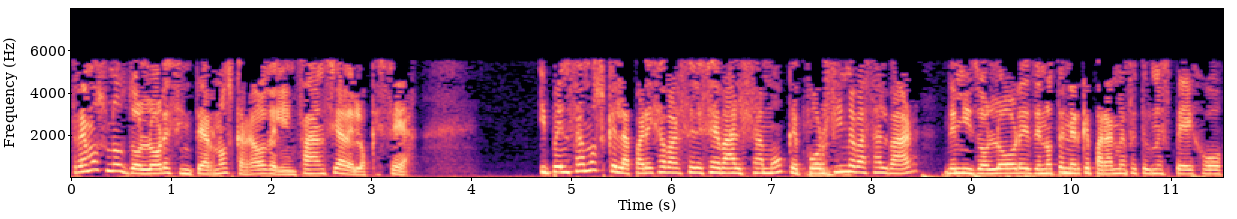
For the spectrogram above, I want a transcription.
Traemos unos dolores internos cargados de la infancia, de lo que sea. Y pensamos que la pareja va a ser ese bálsamo que por fin me va a salvar de mis dolores, de no tener que pararme frente a un espejo,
